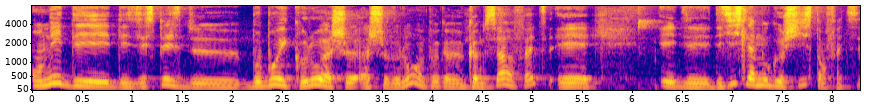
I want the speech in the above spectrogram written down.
on est des, des espèces de bobos écolos à, che- à cheveux longs, un peu comme, comme ça en fait. Et et des, islamo-gauchistes, en fait.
